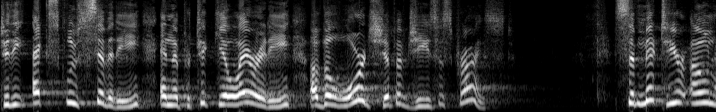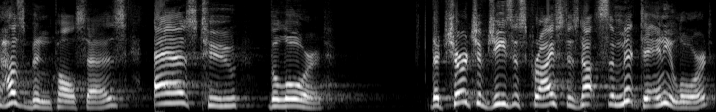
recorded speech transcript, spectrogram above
to the exclusivity and the particularity of the lordship of Jesus Christ. Submit to your own husband, Paul says, as to the Lord. The church of Jesus Christ does not submit to any Lord,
